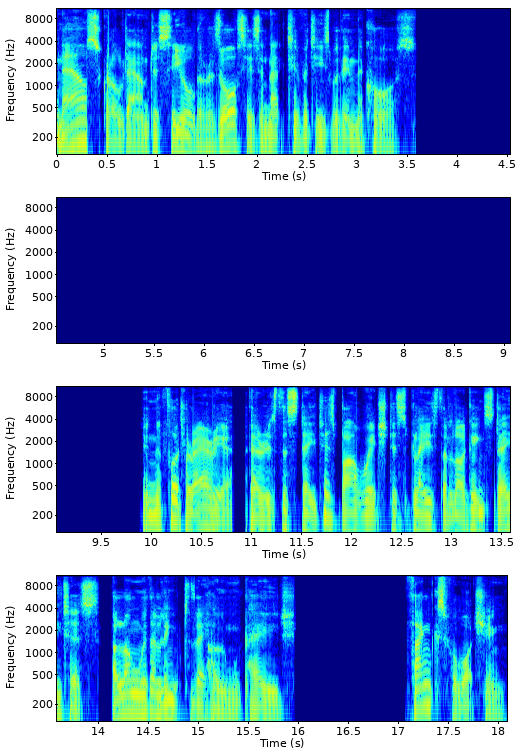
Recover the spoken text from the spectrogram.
Now scroll down to see all the resources and activities within the course. In the footer area, there is the status bar which displays the logging status, along with a link to the home page. Thanks for watching.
